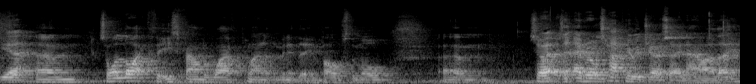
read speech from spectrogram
Yeah. Um, so I like that he's found a way of playing at the minute that involves them all. Um, So everyone's happy with Jose now, are they?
